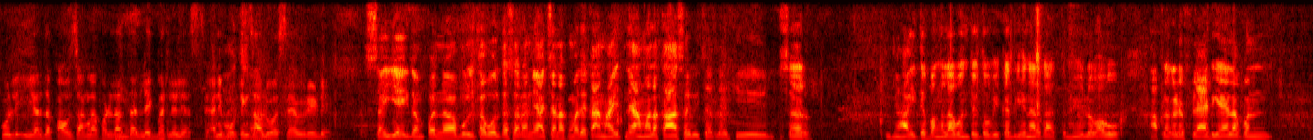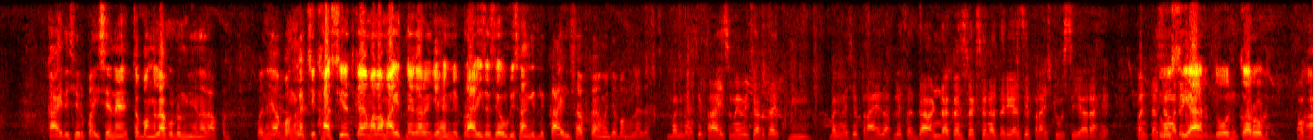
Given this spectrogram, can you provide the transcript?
फुल इयर जर पाऊस चांगला पडला तर लेक भरलेली असते आणि बोटिंग चालू असते एव्हरी डे सही आहे एकदम. पण बोलता बोलता सरांनी अचानक मध्ये काय माहीत नाही आम्हाला का असं विचारलं की सर तुम्ही हा इथे बंगला बनतोय तो विकत घेणार का? तर मी बोललो भाऊ आपल्याकडे फ्लॅट घ्यायला पण कायदेशीर पैसे नाही तर बंगलाकडून घेणार आपण. पण या बंगल्याची खासियत काय मला माहीत नाही कारण की ह्यांनी प्राइसच एवढी सांगितली काय हिसाब काय म्हणजे बंगल्याचा बंगल्याची प्राइस तुम्ही विचारतायत बंगल्याची प्राइस आपली सध्या अंडर कन्स्ट्रक्शन आहे तरी याची प्राइस टू सी आर आहे पण टू त्याच्यामध्ये आर दोन करोड ओके.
